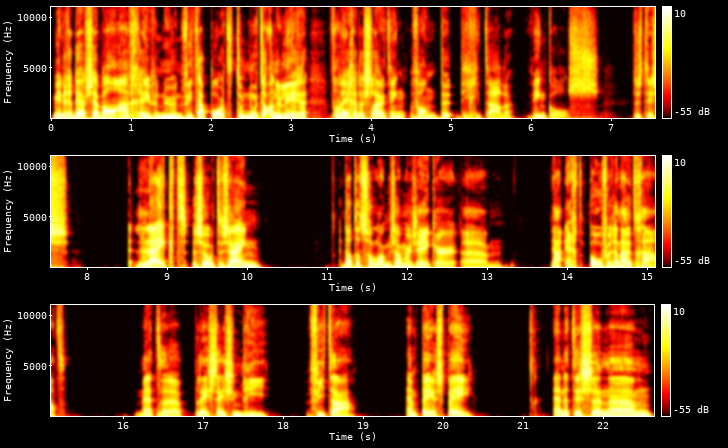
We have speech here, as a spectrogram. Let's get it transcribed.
Meerdere devs hebben al aangegeven nu hun Vita-poort te moeten annuleren vanwege de sluiting van de digitale winkels. Dus het is. Het lijkt zo te zijn dat het zo langzaam maar zeker um, ja, echt over en uit gaat. Met uh, PlayStation 3, Vita en PSP. En het is een, um,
